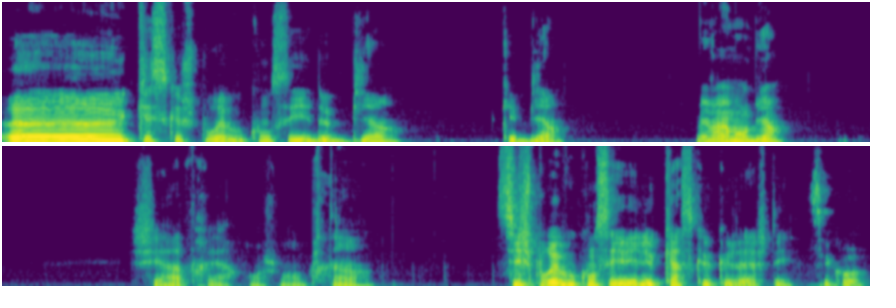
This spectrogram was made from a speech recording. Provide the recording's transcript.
Qu'est-ce que je pourrais vous conseiller de bien qui est bien? Mais vraiment bien. Chez A, frère, franchement, putain. Si je pourrais vous conseiller le casque que j'ai acheté, C'est quoi?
